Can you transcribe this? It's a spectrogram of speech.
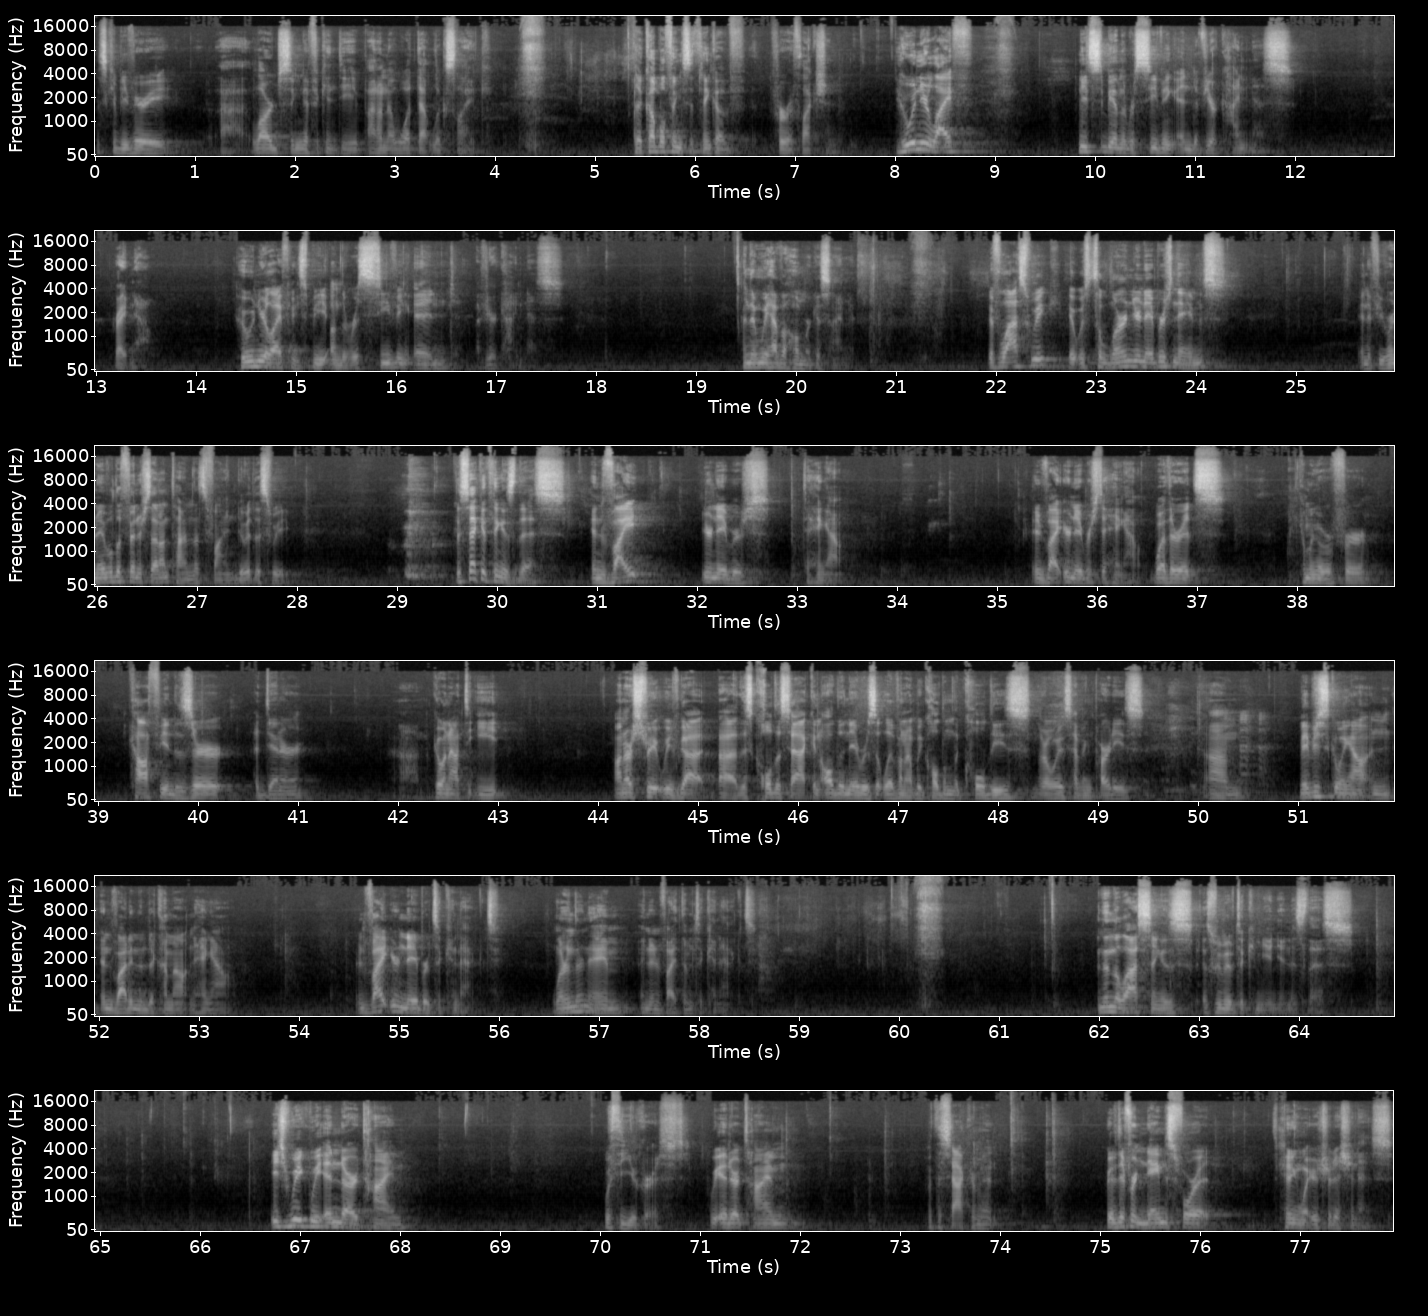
This could be very uh, large, significant, deep. I don't know what that looks like. But a couple things to think of for reflection. Who in your life needs to be on the receiving end of your kindness? right now? Who in your life needs to be on the receiving end of your kindness? And then we have a homework assignment. If last week it was to learn your neighbors' names, and if you weren't able to finish that on time, that's fine. Do it this week. The second thing is this invite your neighbors to hang out. Invite your neighbors to hang out, whether it's coming over for coffee and dessert, a dinner, going out to eat. On our street, we've got uh, this cul-de-sac, and all the neighbors that live on it, we call them the coldies. They're always having parties. Um, maybe just going out and inviting them to come out and hang out. Invite your neighbor to connect. Learn their name and invite them to connect. And then the last thing is, as we move to communion, is this. Each week we end our time with the Eucharist. We end our time with the sacrament. We have different names for it, depending on what your tradition is.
